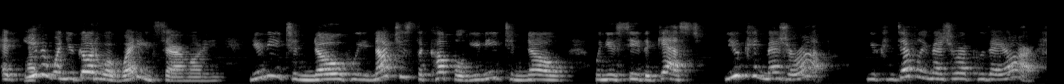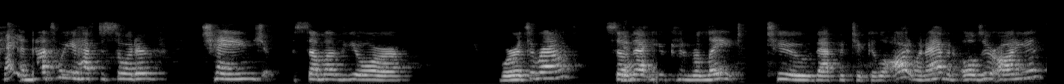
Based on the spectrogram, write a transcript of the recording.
And even when you go to a wedding ceremony, you need to know who you, not just the couple, you need to know when you see the guest, you can measure up. You can definitely measure up who they are. Right. And that's where you have to sort of change some of your words around so yeah. that you can relate to that particular audience. When I have an older audience,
